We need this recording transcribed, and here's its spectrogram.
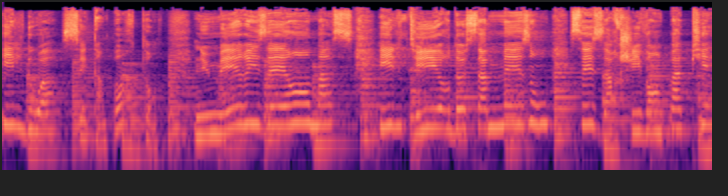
il doit, c'est important, numériser en masse, il tire de sa maison ses archives en papier,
